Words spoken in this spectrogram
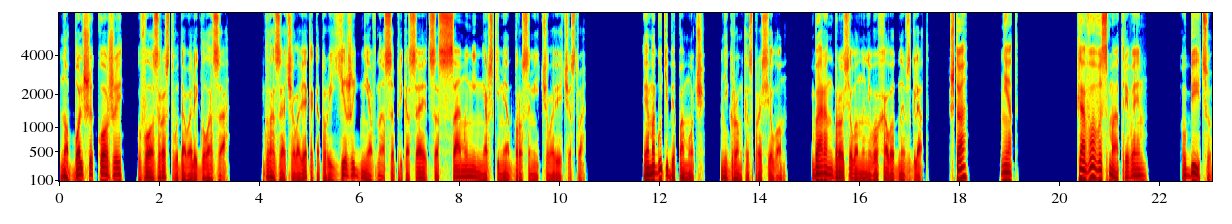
Но больше кожи возраст выдавали глаза. Глаза человека, который ежедневно соприкасается с самыми мерзкими отбросами человечества. «Я могу тебе помочь?» — негромко спросил он. Барон бросила на него холодный взгляд. «Что?» «Нет». «Кого высматриваем?» «Убийцу».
